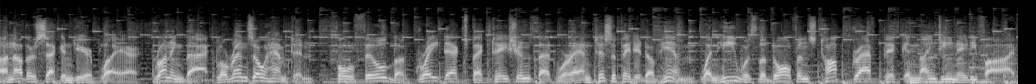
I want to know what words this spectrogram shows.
Another second year player, running back Lorenzo Hampton, fulfilled the great expectations that were anticipated of him when he was the Dolphins' top draft pick in 1985.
